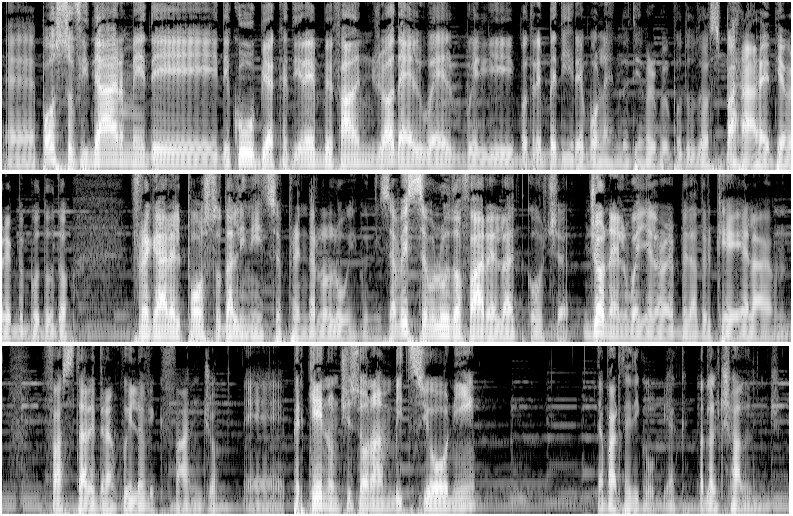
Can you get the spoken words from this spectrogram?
Eh, posso fidarmi di, di, Kubiak, direbbe Fangio ad Elway. Elway gli potrebbe dire, volendo, ti avrebbe potuto sparare, ti avrebbe potuto fregare il posto dall'inizio e prenderlo lui. Quindi, se avesse voluto fare il head coach, John Elway gliel'avrebbe dato perché la, fa stare tranquillo Vic Fangio. Eh, perché non ci sono ambizioni da parte di Kubiak, ma dal challenge.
